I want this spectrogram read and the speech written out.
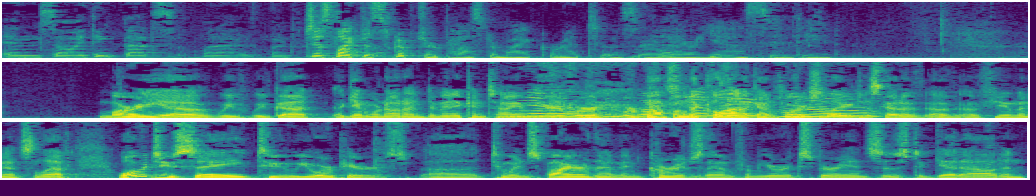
And so I think that's what I learned from Just like the scripture Pastor Mike read to us earlier. Yes, indeed. Mari, uh, we've we've got again. We're not on Dominican time No, here. We're we're bumping the clock. unfortunately. Unfortunately, we just got a, a, a few minutes left. What would you say to your peers uh, to inspire them, encourage them from your experiences to get out and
